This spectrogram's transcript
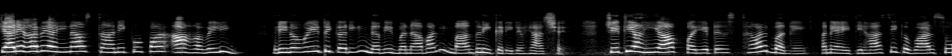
ત્યારે હવે અહીંના સ્થાનિકો પણ આ હવેલી રિનોવેટ કરી નવી બનાવવાની માંગણી કરી રહ્યા છે. જેથી અહીંયા પર્યટન સ્થળ બને અને ઐતિહાસિક વારસો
